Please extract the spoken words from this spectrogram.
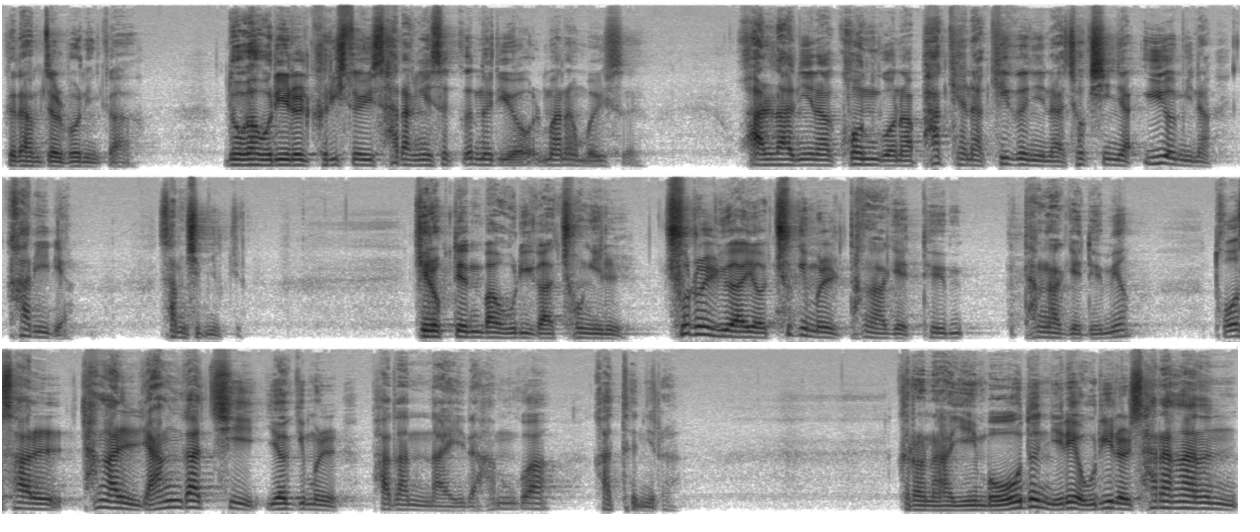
그 다음 절 보니까 누가 우리를 그리스도의 사랑에서 끊으리요 얼마나 멋있어요. 환란이나 곤고나 박해나 기근이나 적신이나 위험이나 칼이랴. 36절. 기록된 바 우리가 종일 주를 위하여 죽임을 당하게 되, 당하게 되며 도살 당할 양같이 여김을 받았나이다 함과 같으니라. 그러나 이 모든 일에 우리를 사랑하는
